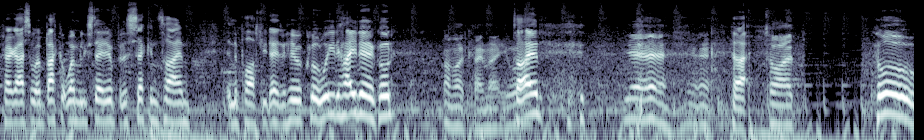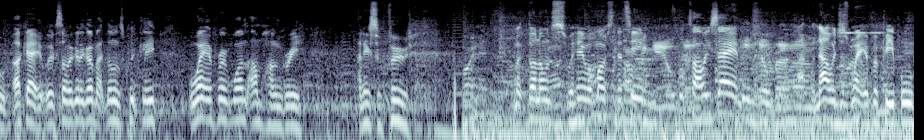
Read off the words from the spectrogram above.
Okay guys, so we're back at Wembley Stadium for the second time in the past few days. We're here with Claude. What are you, how you doing, Claude? I'm okay, mate. You Tired? Right? yeah, yeah. Alright. Tired. Oh, okay. So we're gonna go McDonald's quickly. We're waiting for everyone. I'm hungry. I need some food. McDonald's. We're here with most of the team. What are we saying? Right, now we're just waiting for people.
